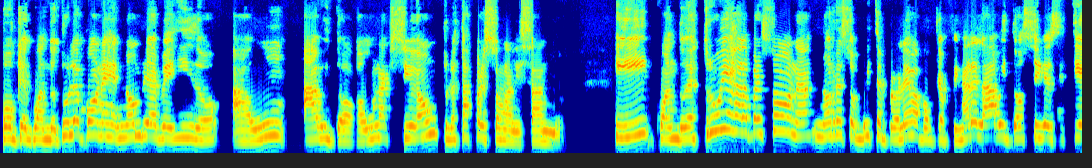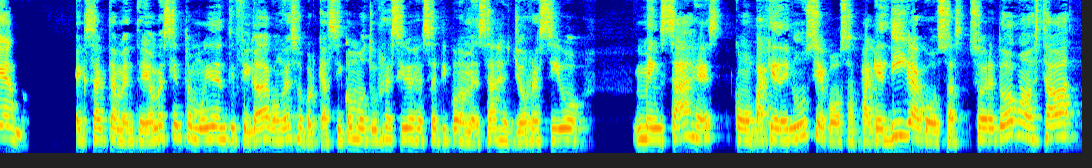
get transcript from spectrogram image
Porque cuando tú le pones el nombre y apellido a un hábito, a una acción, tú lo estás personalizando. Y cuando destruyes a la persona, no resolviste el problema porque al final el hábito sigue existiendo. Exactamente, yo me siento muy identificada con eso porque así como tú recibes ese tipo de mensajes, yo recibo mensajes como para que denuncie cosas, para que diga cosas, sobre todo cuando estaba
